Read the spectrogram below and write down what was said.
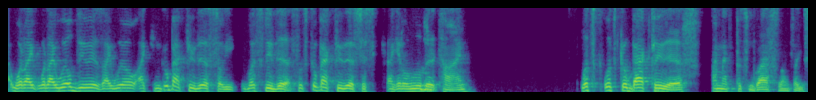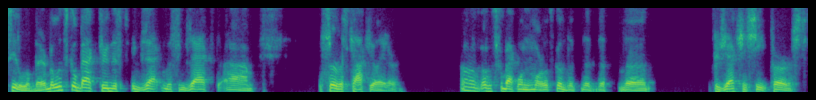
what I what I will do is I will I can go back through this. So let's do this. Let's go back through this. Just I get a little bit of time. Let's let's go back through this. I'm gonna put some glasses on so you can see it a little better. But let's go back through this exact this exact um, service calculator oh, let's go back one more. Let's go to the, the, the, the projection sheet first.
